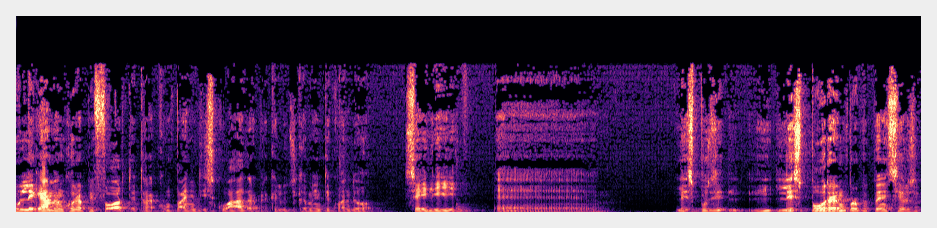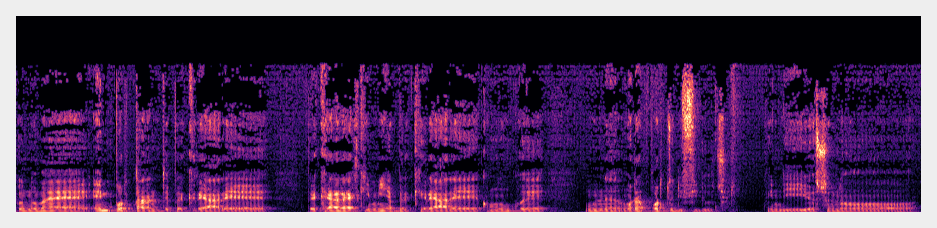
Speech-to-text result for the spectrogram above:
un legame ancora più forte tra compagni di squadra, perché logicamente quando sei lì eh, l'esporre un proprio pensiero secondo me è importante per creare, per creare alchimia, per creare comunque un, un rapporto di fiducia. Quindi io sono,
